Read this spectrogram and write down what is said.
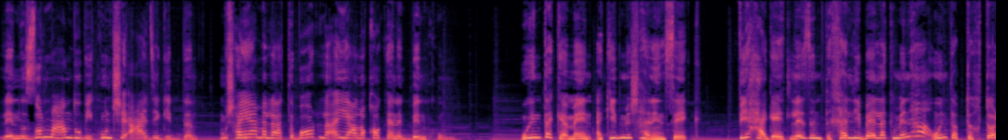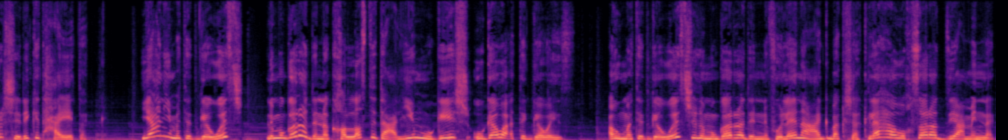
لأن الظلم عنده بيكون شيء عادي جدا ومش هيعمل اعتبار لأي علاقة كانت بينكم. وإنت كمان أكيد مش هننساك. في حاجات لازم تخلي بالك منها وإنت بتختار شريكة حياتك. يعني ما تتجوزش لمجرد إنك خلصت تعليم وجيش وجا وقت الجواز أو ما تتجوزش لمجرد إن فلانة عاجبك شكلها وخسارة تضيع منك.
